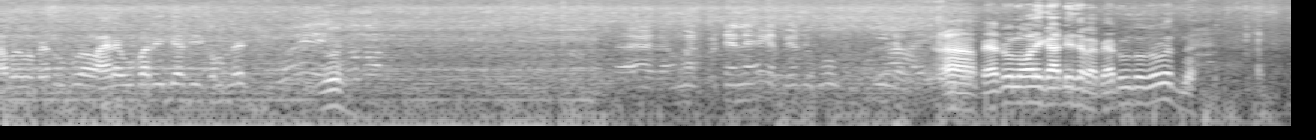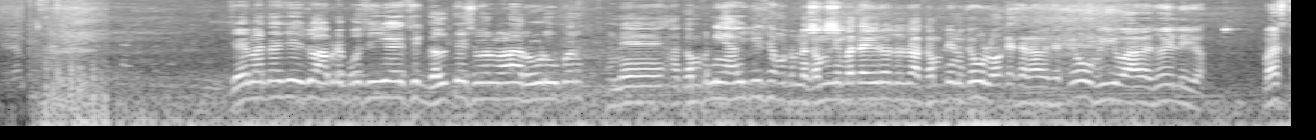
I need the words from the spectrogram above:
આપણે પેટ્રોલ પૂરા હારે ઊભા રહી ગયા છીએ, કમ્પ્લેટ. હા પેટ્રોલ વાળી ગાડી છે ભાઈ પેટ્રોલ તો જોવે જ ને. જય માતાજી જો આપણે પહોંચી ગયા છીએ ગલતેશ્વર વાળા રોડ ઉપર અને આ કંપની આવી ગઈ છે. હું તમને કંપની બતાવી રહ્યો છું તો આ કંપનીનું કેવું લોકેશન આવે છે કેવું વ્યૂ આવે જોઈ લીજો મસ્ત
